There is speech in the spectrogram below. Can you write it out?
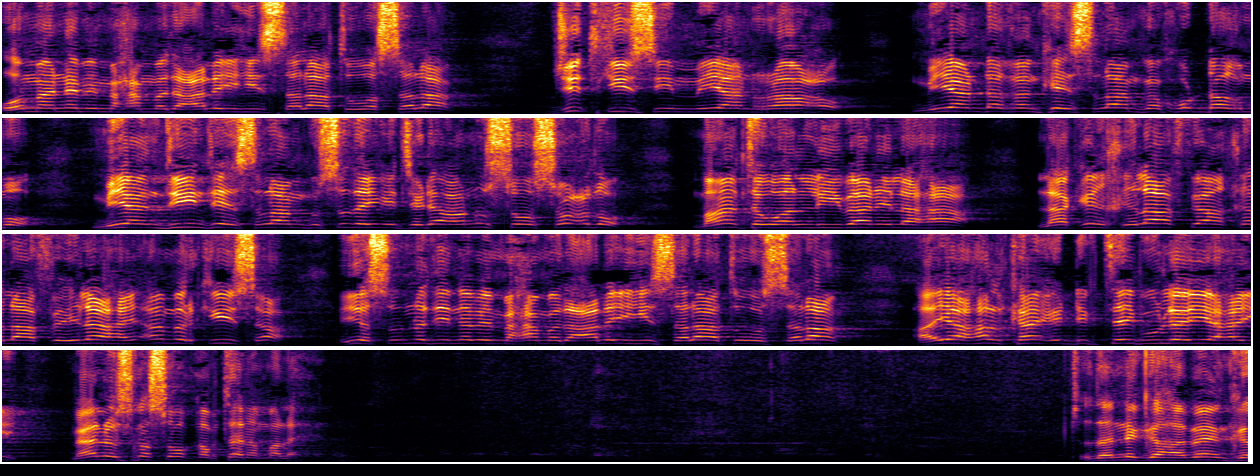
وما نبي محمد عليه الصلاة والسلام جدكيسي ميان راعو miyaan dhaqanka islaamka ku dhaqmo miyaan diinta islaamku siday tidhi aan u soo socdo. Maanta waan liibaani lahaa laakiin khilaafkaan khilaafa ilaahay amarkiisa iyo sunnadii nebi maxamed calayhi salaatu wasalaam ayaa halkaa idhigtay buu leeyahay meel iska soo qabtana ma leh sida ninka habeenka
